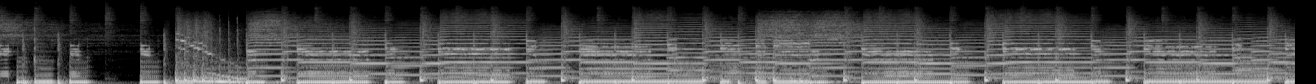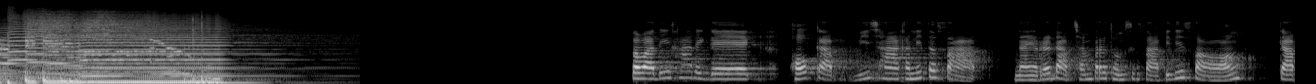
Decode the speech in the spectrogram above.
สวัสดีค่ะเด็กๆ พบกับวิชาคณิตศาสตร์ ในระดับชั้นประถมศึกษาปีที่ 2 กับ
